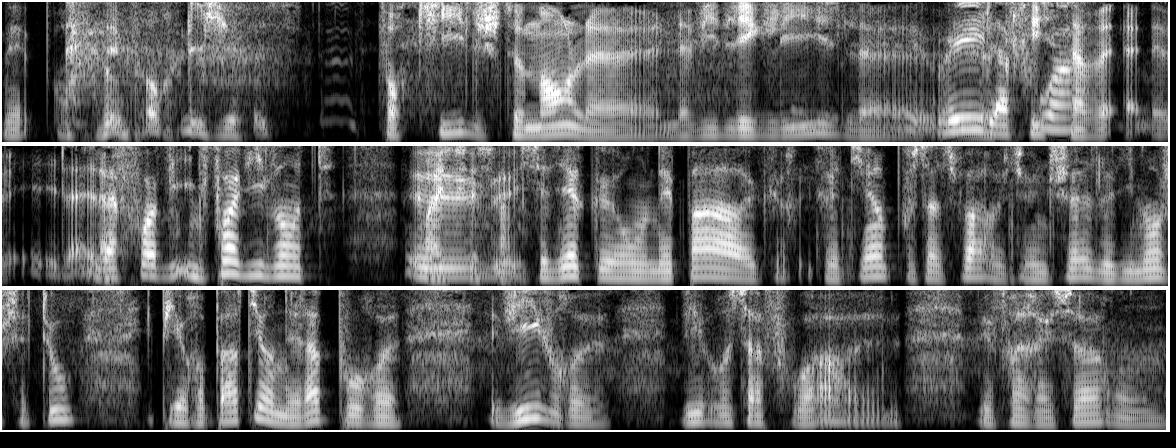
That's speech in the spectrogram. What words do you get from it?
mais profondément religieuse pour qui justement la, la vie de l'Église, le, oui, le la Christ foi, avait, la, la, la, foi, une foi vivante. Ouais, euh, C'est-à-dire qu'on n'est pas chrétien pour s'asseoir sur une chaise le dimanche, c'est tout, et puis repartir. On est là pour vivre, vivre sa foi. Mes frères et sœurs ont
